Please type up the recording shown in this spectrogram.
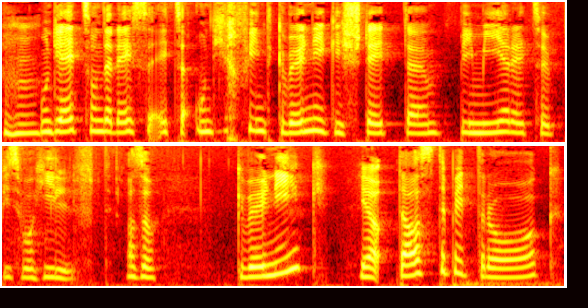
Und jetzt unterdessen, jetzt, und ich finde, Gewöhnung ist dort äh, bei mir jetzt etwas, was hilft. Also Gewöhnung, Ja, dass der Betrag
